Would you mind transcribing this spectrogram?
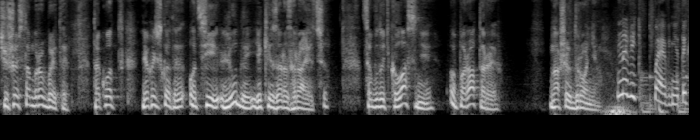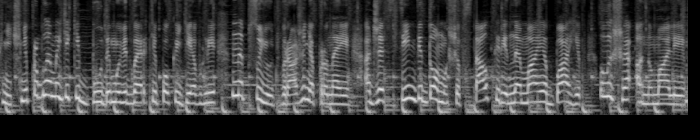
чи щось там робити. Так от, я хочу сказати, оці люди, які зараз граються, це будуть класні оператори наших дронів. Навіть певні технічні проблеми, які будемо відверті, поки є в грі, не псують враження про неї. Адже всім відомо, що в сталкері немає багів, лише аномалії.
